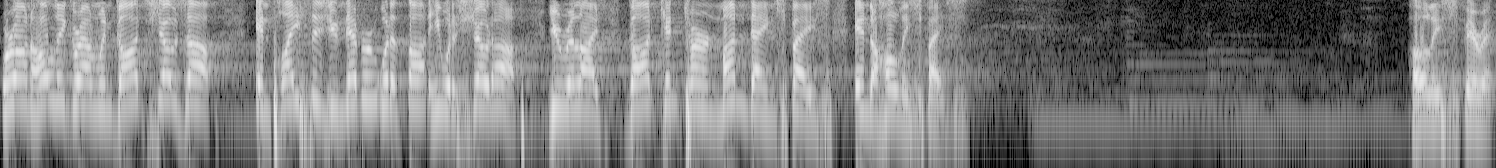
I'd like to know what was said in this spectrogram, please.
We're on holy ground. When God shows up in places you never would have thought He would have showed up, you realize God can turn mundane space into holy space. Holy Spirit.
